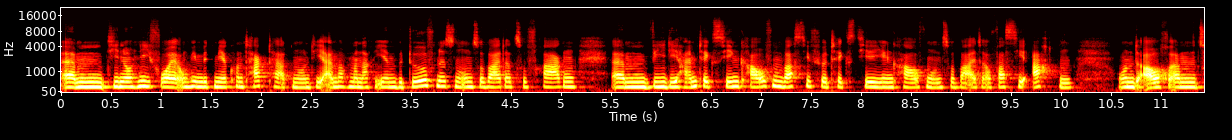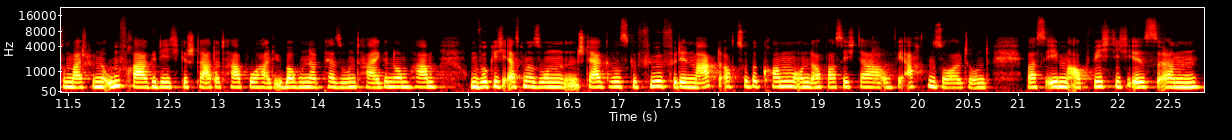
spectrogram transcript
ähm, die noch nie vorher irgendwie mit mir Kontakt hatten und die einfach mal nach ihren Bedürfnissen und so weiter zu fragen, ähm, wie die Heimtextilien kaufen, was sie für Textilien kaufen und so weiter, auf was sie achten. Und auch ähm, zum Beispiel eine Umfrage, die ich gestartet habe, wo halt über 100 Personen teilgenommen haben, um wirklich erstmal so ein stärkeres Gefühl für den Markt auch zu bekommen und auf was ich da irgendwie achten sollte. Und was eben auch wichtig ist, ähm,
